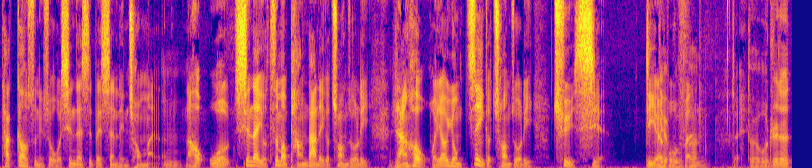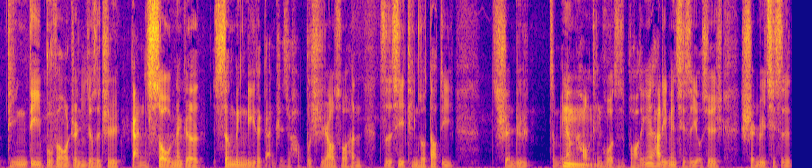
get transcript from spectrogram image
他告诉你说我现在是被圣灵充满了，然后我现在有这么庞大的一个创作力，然后我要用这个创作力去写第二部分。对对，我觉得听第一部分，我觉得你就是去感受那个生命力的感觉就好，不需要说很仔细听说到底旋律。怎么样好听或者是不好听？因为它里面其实有些旋律，其实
